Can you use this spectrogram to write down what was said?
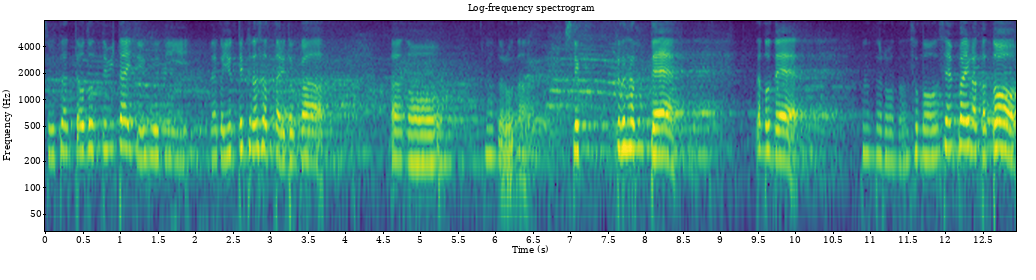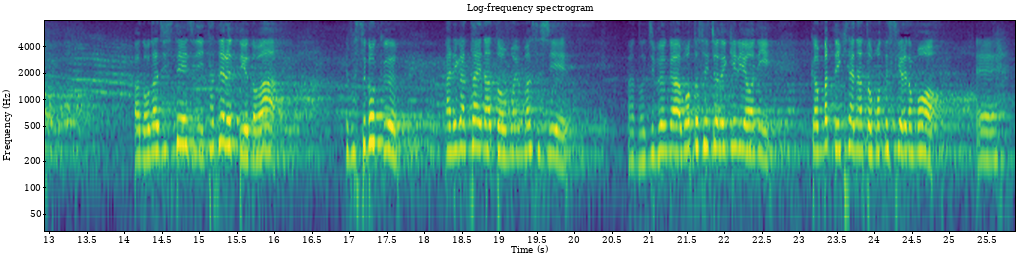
そう歌って踊ってみたいっていう風になんか言ってくださったりとか、あのなんだろうな、してくださって、なので、なんだろうな、その先輩方とあの同じステージに立てるっていうのは、やっぱすごくありがたいなと思いますし、あの自分がもっと成長できるように頑張っていきたいなと思うんですけれども、えー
